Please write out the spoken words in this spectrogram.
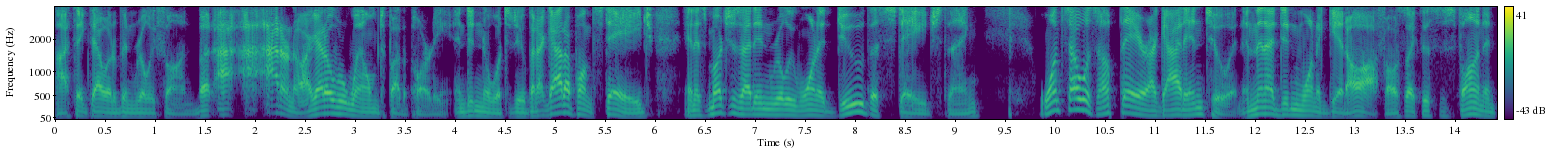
I think that would have been really fun. But I, I, I don't know. I got overwhelmed by the party and didn't know what to do. But I got up on stage, and as much as I didn't really want to do the stage thing, once I was up there, I got into it. And then I didn't want to get off. I was like, this is fun. And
